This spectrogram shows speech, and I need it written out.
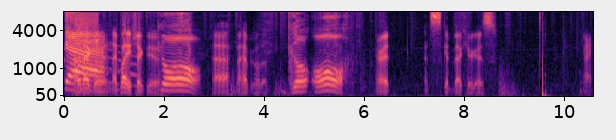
yeah. How did that go in? I body checked you. Go. Uh, not happy about that. Go. Oh. All right, let's get back here, guys. Alright.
